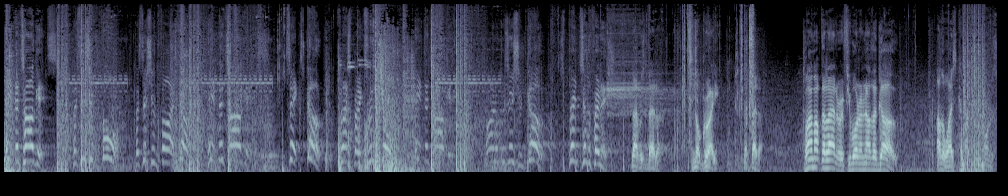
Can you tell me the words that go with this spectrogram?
Hit the targets! Position four! Position five, go! Hit the targets! Six, go! Flashbang through the door! Hit the target! Final position, go! Sprint to the finish! That was better. Not great, but better. Climb up the ladder if you want another go. Otherwise, come up to the monitors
